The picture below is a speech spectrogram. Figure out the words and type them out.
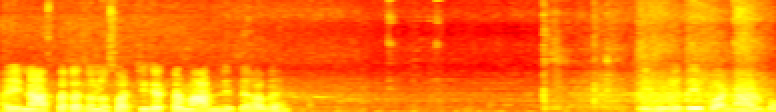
আর এই নাস্তাটার জন্য সঠিক একটা মাপ নিতে হবে। এভাবে দেবো আর নাড়বো।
